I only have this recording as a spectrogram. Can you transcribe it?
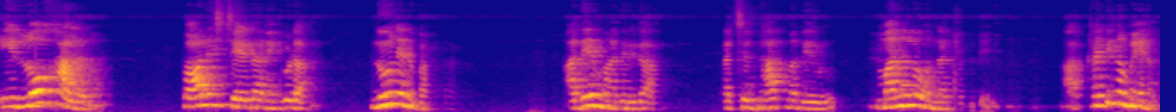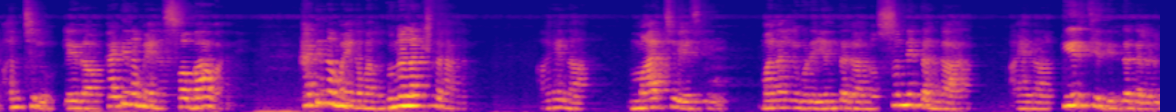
ఈ లోహాలను పాలిష్ చేయడానికి కూడా నూనెను వాడతారు. అదే మాదిరిగా పరిశుద్ధాత్మ దేవుడు మనలో ఉన్నటువంటి ఆ కఠినమైన అంచులు లేదా కఠినమైన స్వభావాన్ని కఠినమైన మన గుణలక్షణాలను ఆయన మార్చివేసి మనల్ని కూడా ఎంతగానో సున్నితంగా ఆయన తీర్చిదిద్దగలడు.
